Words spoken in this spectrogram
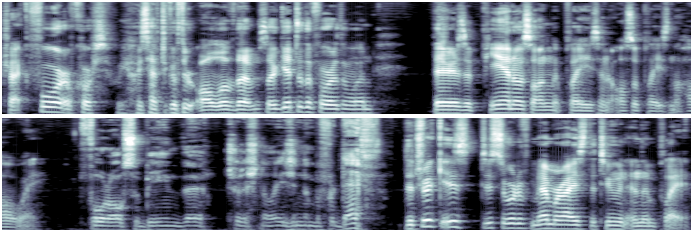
track four. Of course, we always have to go through all of them. So get to the fourth one. There's a piano song that plays and also plays in the hallway. Four also being the traditional Asian number for death, The trick is to sort of memorize the tune and then play it.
